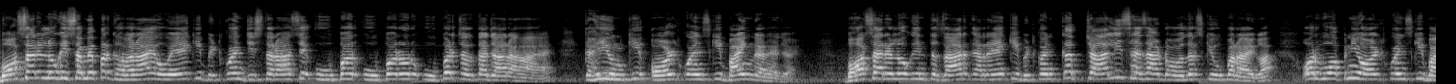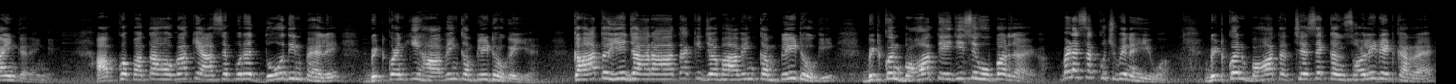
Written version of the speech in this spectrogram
बहुत सारे लोग इस समय पर घबराए हुए हैं कि बिटकॉइन जिस तरह से ऊपर ऊपर और ऊपर चलता जा रहा है, कहीं उनकी ऑल्ट कॉइन्स की बाइंग ना रह जाए। बहुत सारे लोग इंतज़ार कर रहे हैं कि बिटकॉइन कब चालीस हज़ार डॉलर के ऊपर आएगा और वो अपनी ऑल्ट कॉइन्स की बाइंग करेंगे। आपको पता होगा कि आज से पूरे दो दिन पहले बिटकॉइन की हाविंग कंप्लीट हो गई है। कहा तो ये जा रहा था कि जब हाविंग कंप्लीट होगी बिटकॉइन बहुत तेज़ी से ऊपर जाएगा। बट ऐसा कुछ भी नहीं हुआ। बिटकॉइन बहुत अच्छे से कंसोलिडेट कर रहा है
